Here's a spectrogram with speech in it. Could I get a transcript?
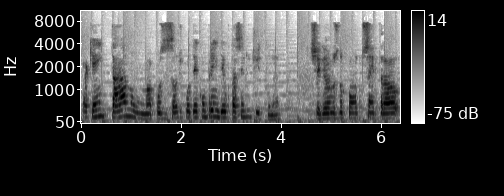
para quem está numa posição de poder compreender o que está sendo dito, né? Chegamos no ponto central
